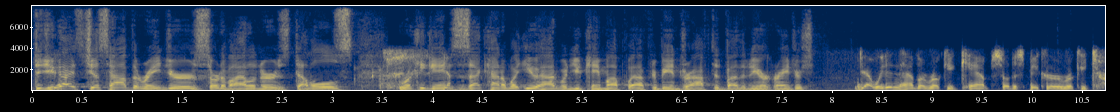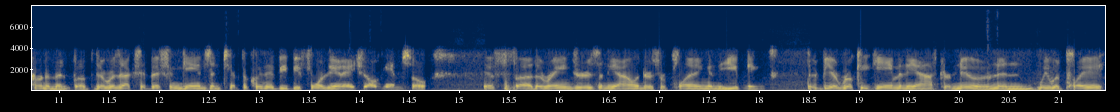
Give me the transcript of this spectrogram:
Did you guys just have the Rangers, sort of Islanders, Devils rookie games? Is that kind of what you had when you came up after being drafted by the New York Rangers? Yeah, we didn't have a rookie camp, so to speak, or a rookie tournament, but there was exhibition games, and typically they'd be before the NHL game. So if uh, the Rangers and the Islanders were playing in the evening, there'd be a rookie game in the afternoon, and we would play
